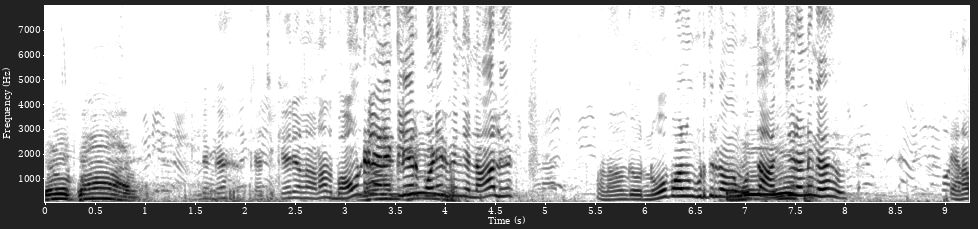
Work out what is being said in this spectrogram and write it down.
நோ பால் இல்லைங்க கேட்ச் கேரியலாம் ஆனால் அது பவுண்டரி லைனை கிளியர் பண்ணியிருக்கீங்க நாலு. ஆனால் அங்கே ஒரு நோ பாலும் கொடுத்துருக்காங்க. மொத்தம் அஞ்சு ரன்னுங்க. ஏன்னா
